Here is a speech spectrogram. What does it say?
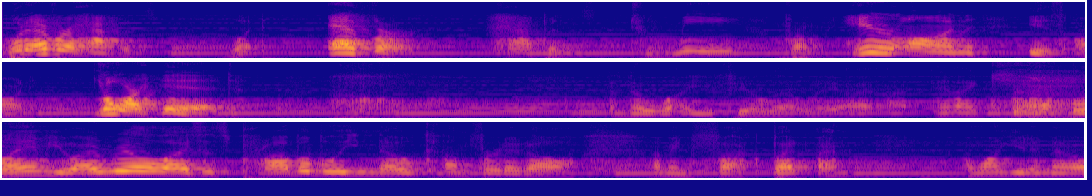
Whatever happens, whatever happens to me from here on is on your head. I know why you feel that way, I, I, and I can't blame you. I realize it's probably no comfort at all. I mean, fuck, but I'm, I want you to know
